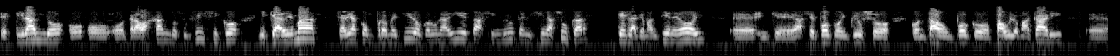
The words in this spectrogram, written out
estirando o- o trabajando su físico y que además se había comprometido con una dieta sin gluten y sin azúcar, que es la que mantiene hoy, eh, y que hace poco incluso contaba un poco Paulo Macari eh,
